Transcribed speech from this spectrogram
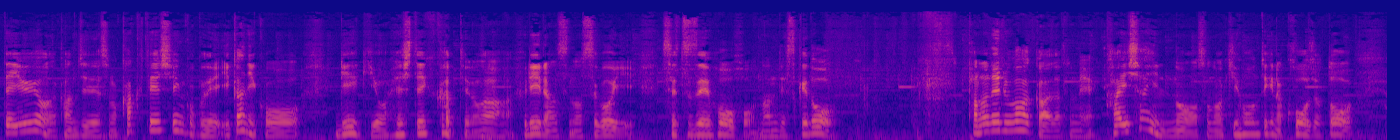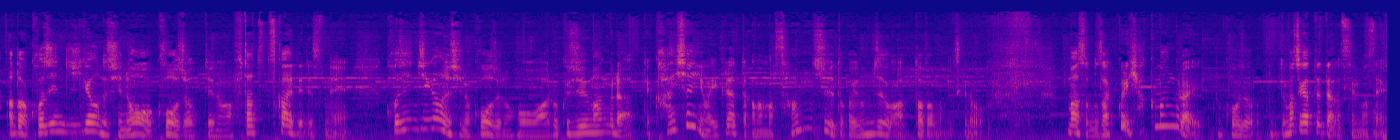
っていうような感じでその確定申告でいかにこう利益を減していくかっていうのがフリーランスのすごい節税方法なんですけどパラレルワーカーだとね会社員のその基本的な控除とあとは個人事業主の控除っていうのが2つ使えてですね個人事業主の控除の方は60万ぐらいあって会社員はいくらやったかな、まあ、30とか40とかあったと思うんですけどまあそのざっくり100万ぐらいの控除間違ってたらすいません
